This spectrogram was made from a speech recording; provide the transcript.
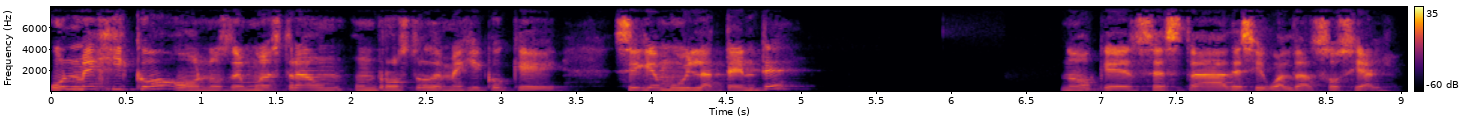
un México o nos demuestra un, rostro de México que sigue muy latente, ¿no? Que es esta desigualdad social.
